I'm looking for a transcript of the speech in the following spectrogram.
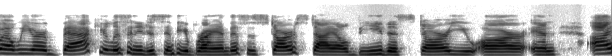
Well, we are back. You're listening to Cynthia Brian. This is Star Style. Be the star you are. And I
